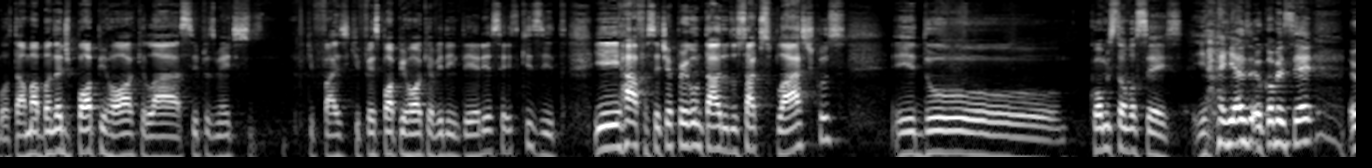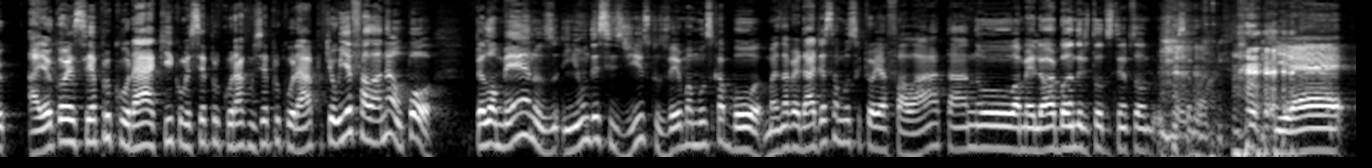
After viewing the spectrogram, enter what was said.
Botar uma banda de pop rock lá, simplesmente que faz que fez pop rock a vida inteira ia ser esquisito. E Rafa, você tinha perguntado dos sacos plásticos e do como estão vocês? E aí eu comecei, eu- aí eu comecei a procurar aqui, comecei a procurar, comecei a procurar, porque eu ia falar, não, pô, pelo menos em um desses discos veio uma música boa, mas na verdade essa música que eu ia falar tá no a melhor banda de todos os tempos da última semana, que é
